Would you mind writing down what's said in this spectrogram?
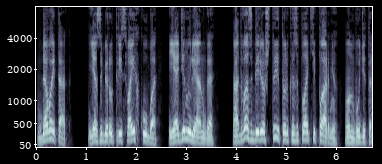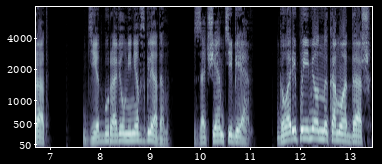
«Давай так. Я заберу три своих куба и один у Лянга, а два заберешь ты, только заплати парню, он будет рад». Дед буравил меня взглядом. «Зачем тебе? Говори поименно, кому отдашь».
